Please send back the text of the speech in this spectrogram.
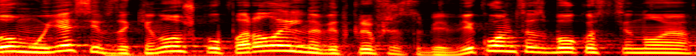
додому, я сів за кіношку, паралельно відкривши собі віконце з боку стіною,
